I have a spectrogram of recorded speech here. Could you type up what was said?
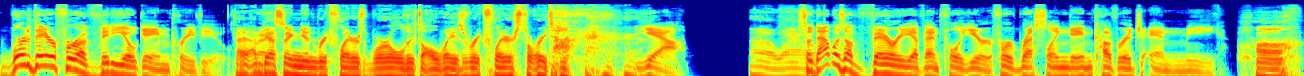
We're there for a video game preview. I, I'm Right. guessing in Ric Flair's world, it's always Ric Flair story time. yeah. Oh wow. So that was a very eventful year for wrestling game coverage and me. Huh.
